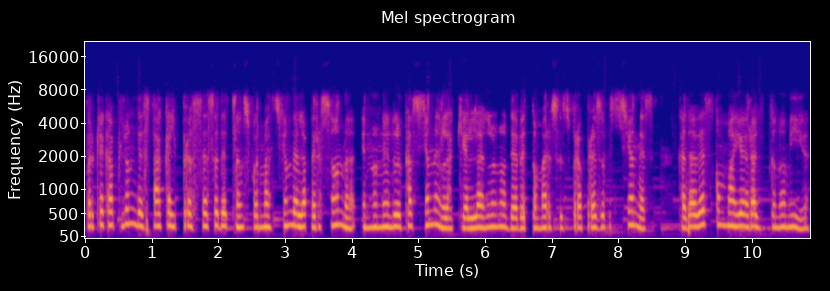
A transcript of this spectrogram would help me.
porque Kaplun destaca el proceso de transformación de la persona en una educación en la que el alumno debe tomar sus propias opciones cada vez con mayor autonomía,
